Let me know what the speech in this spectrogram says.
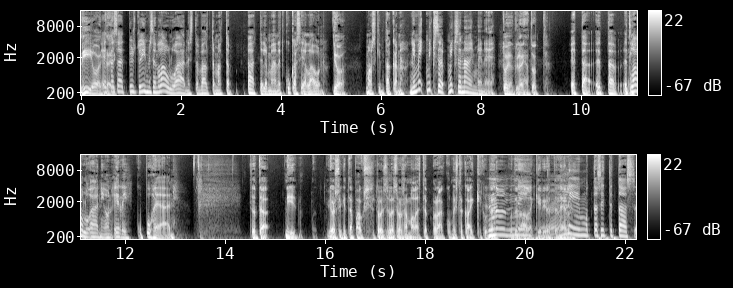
Niin joo, että, Että sä et pysty ihmisen lauluäänestä välttämättä päättelemään, että kuka siellä on joo, maskin takana. Niin mi- miksi, se, miksi se näin menee? toi on kyllä ihan totta. Että, että, että lauluääni on eri kuin puheääni. Tota, niin, joissakin tapauksissa toisella se on samanlaista raakkumista kaikki, kuten, no, kuten niin, allekirjoittaneella. Niin, mutta sitten taas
